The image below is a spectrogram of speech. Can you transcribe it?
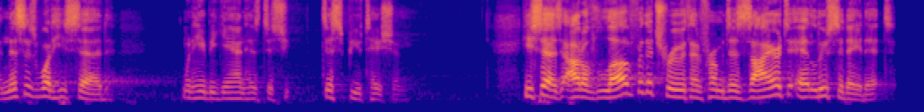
And this is what he said when he began his dis- disputation. He says, Out of love for the truth and from desire to elucidate it,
